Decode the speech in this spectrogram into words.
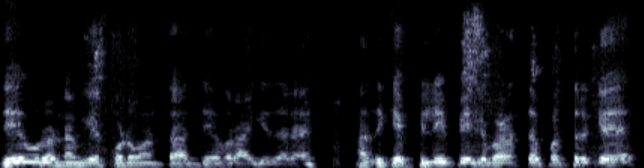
ದೇವರು ನಮಗೆ ಕೊಡುವಂತ ದೇವರಾಗಿದ್ದಾರೆ. ಅದಕ್ಕೆ ಫಿಲಿಪಿಗೆ ಬರಂತ ಪತ್ರಿಕೆ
